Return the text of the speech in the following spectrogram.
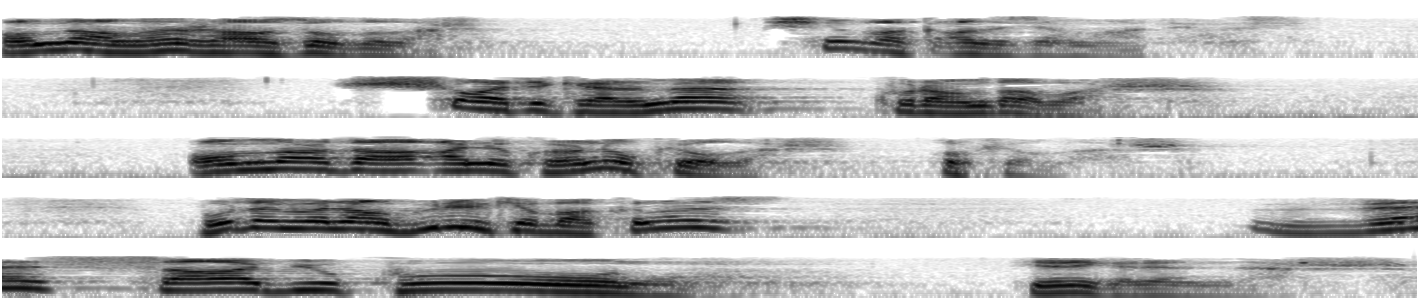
Onlar Allah'a razı oldular. Şimdi bak adı cemaatimiz. Şu ayet-i kerime Kur'an'da var. Onlar da aynı Kur'an'ı okuyorlar. Okuyorlar. Burada Mevlam buyuruyor ki bakınız ve sabikun yeni gelenler.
